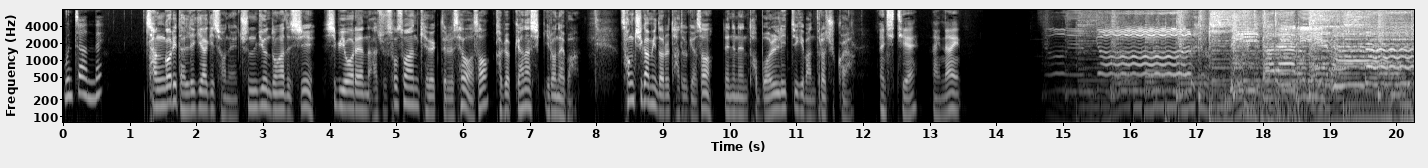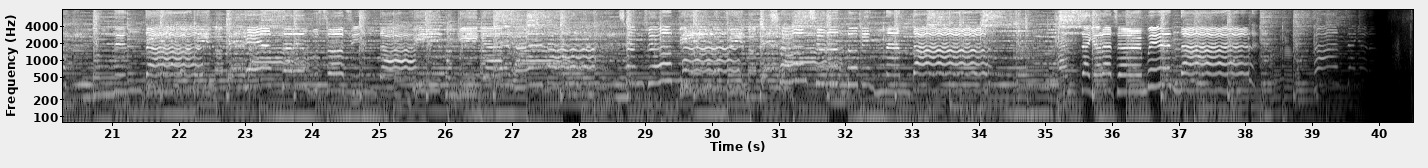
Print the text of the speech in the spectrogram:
문자 왔네. 장거리 달리기 하기 전에 준비 운동 하듯이 12월엔 아주 소소한 계획들을 세워서 가볍게 하나씩 이뤄내봐. 성취감이 너를 다독여서 내년엔 더 멀리 뛰게 만들어 줄 거야. NCT의 Night Night. 바람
